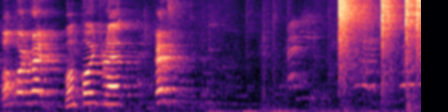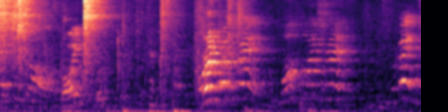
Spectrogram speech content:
One point red. One point red. Fence. Annie. Point. One Break. point red. One point red. Fence.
